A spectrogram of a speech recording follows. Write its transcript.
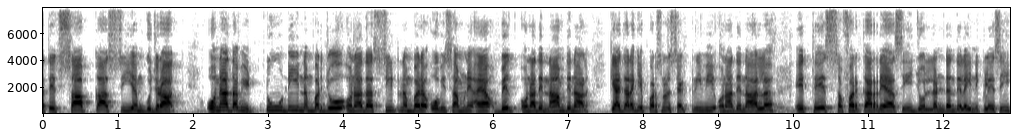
ਅਤੇ ਸਾਬਕਾ ਸੀਐਮ ਗੁਜਰਾਤ। ਉਹਨਾਂ ਦਾ ਵੀ 2D ਨੰਬਰ ਜੋ ਉਹਨਾਂ ਦਾ ਸੀਟ ਨੰਬਰ ਹੈ, ਉਹ ਵੀ ਸਾਹਮਣੇ ਆਇਆ। with ਉਹਨਾਂ ਦੇ ਨਾਮ ਦੇ ਨਾਲ ਕਿਹਾ ਜਾ ਰਿਹਾ ਕਿ ਪਰਸਨਲ ਸੈਕਟਰੀ ਵੀ ਉਹਨਾਂ ਦੇ ਨਾਲ ਇੱਥੇ ਸਫ਼ਰ ਕਰ ਰਿਹਾ ਸੀ, ਜੋ ਲੰਡਨ ਦੇ ਲਈ ਨਿਕਲੇ ਸੀ।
